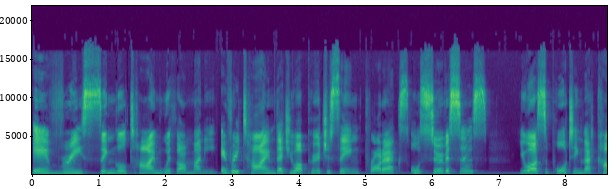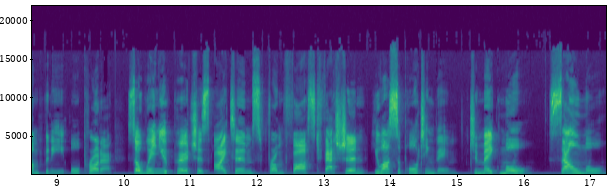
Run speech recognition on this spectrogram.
every single time with our money. Every time that you are purchasing products or services, you are supporting that company or product. So when you purchase items from fast fashion, you are supporting them to make more, sell more.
